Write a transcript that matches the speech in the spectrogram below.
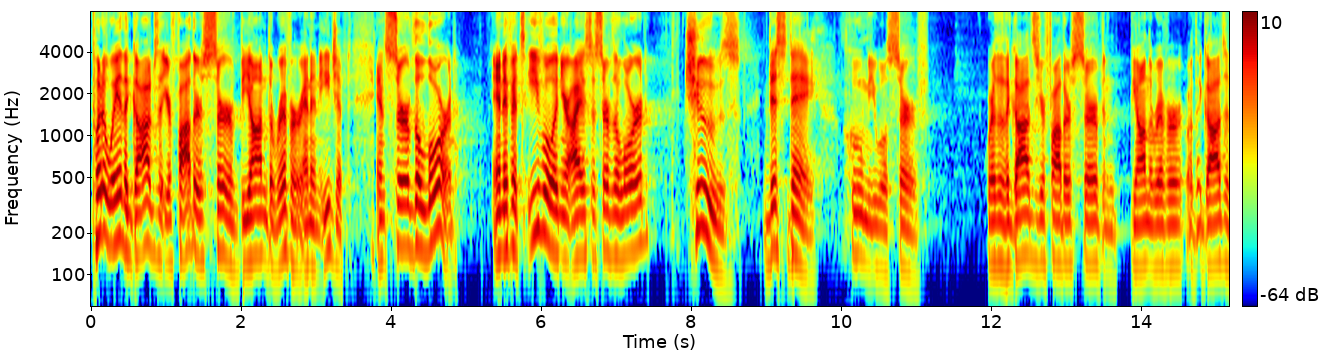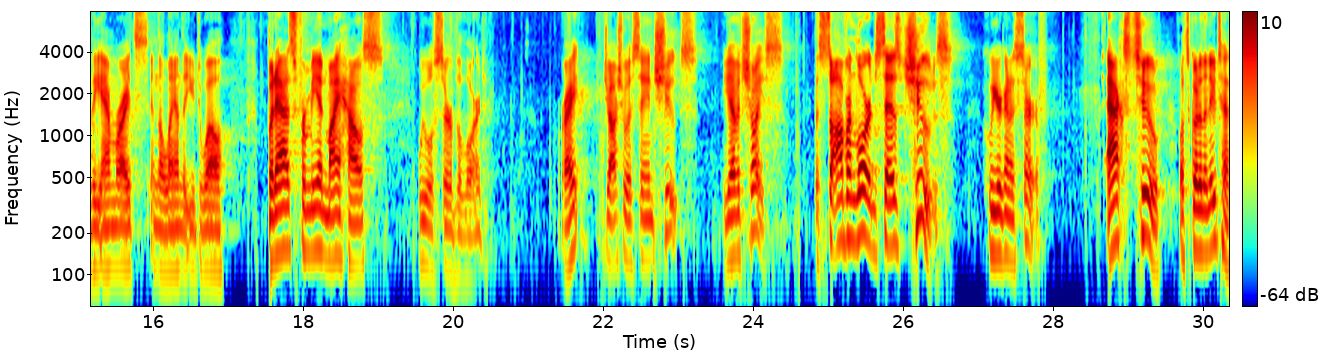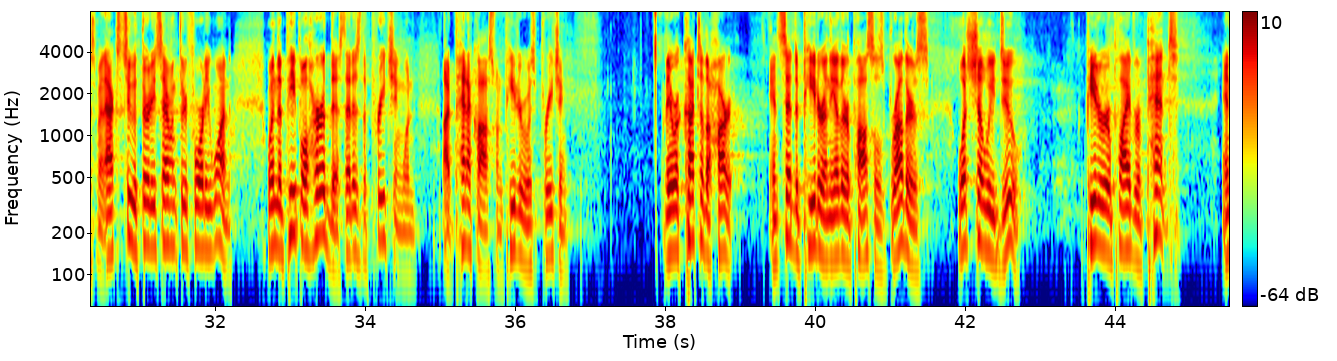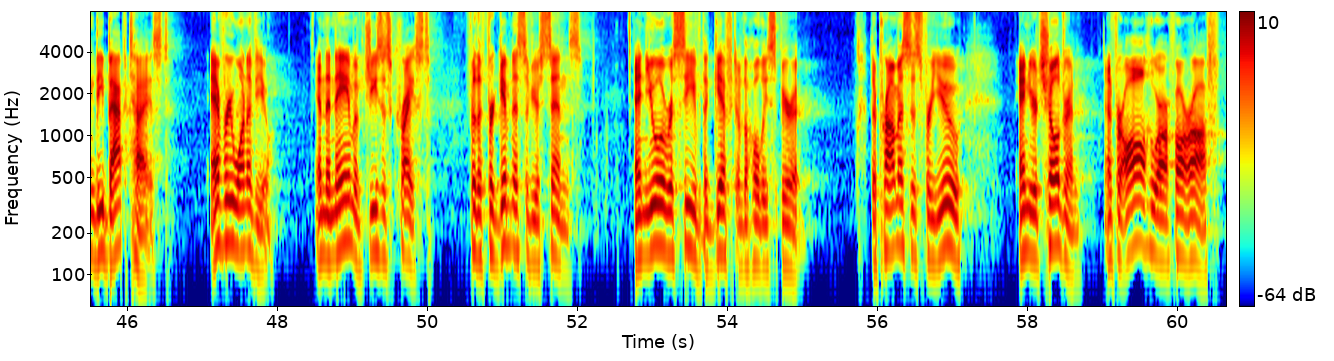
Put away the gods that your fathers served beyond the river and in Egypt, and serve the Lord. And if it's evil in your eyes to serve the Lord, choose this day whom you will serve. Whether the gods your fathers served and beyond the river, or the gods of the Amorites in the land that you dwell. But as for me and my house, we will serve the Lord. Right? Joshua is saying, choose. You have a choice. The sovereign Lord says, choose who you're going to serve. Acts 2, let's go to the New Testament. Acts 2, 37 through 41. When the people heard this, that is the preaching, when at Pentecost when Peter was preaching. They were cut to the heart and said to Peter and the other apostles, Brothers, what shall we do? Peter replied, Repent and be baptized, every one of you, in the name of Jesus Christ, for the forgiveness of your sins, and you will receive the gift of the Holy Spirit. The promise is for you and your children, and for all who are far off,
